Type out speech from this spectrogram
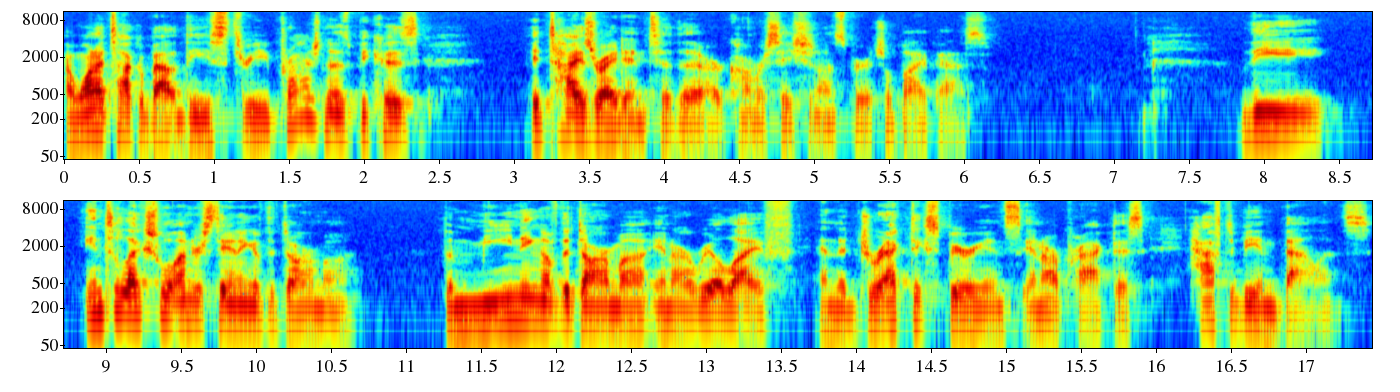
I want to talk about these three prajnas because it ties right into the, our conversation on spiritual bypass. The intellectual understanding of the Dharma the meaning of the Dharma in our real life and the direct experience in our practice have to be in balance.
